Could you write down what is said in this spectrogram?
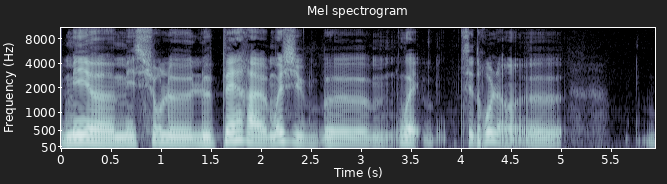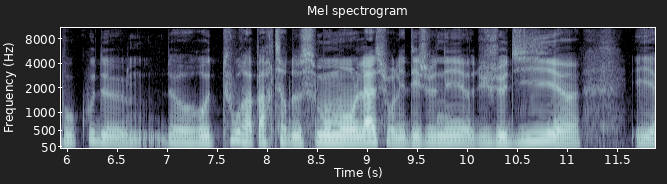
Mais, mais sur le, le père, moi j'ai, ouais, c'est drôle, hein, beaucoup de, de retours à partir de ce moment-là sur les déjeuners du jeudi. et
